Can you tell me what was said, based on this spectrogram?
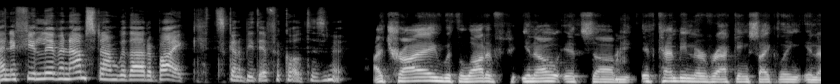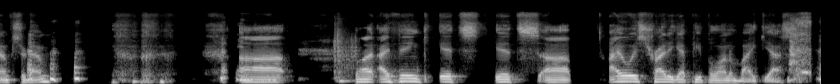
and if you live in Amsterdam without a bike it's going to be difficult isn't it? I try with a lot of you know it's um it can be nerve-wracking cycling in Amsterdam. uh but I think it's it's uh I always try to get people on a bike, yes.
